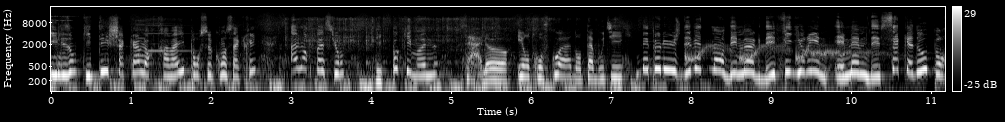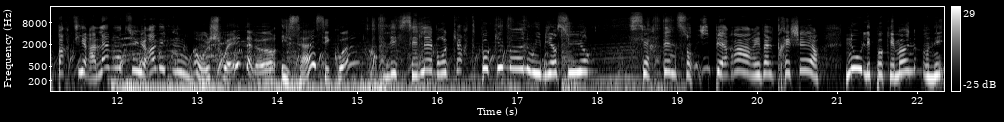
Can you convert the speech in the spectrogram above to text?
Ils ont quitté chacun leur travail pour se consacrer à leur passion, les Pokémon. Ça alors Et on trouve quoi dans ta boutique? Des peluches, des vêtements, des mugs, des figurines et même des sacs à dos pour partir à l'aventure avec nous. Oh chouette alors Et ça, c'est quoi? Les célèbres cartes Pokémon, oui bien sûr. Certaines sont hyper rares et valent très cher. Nous, les Pokémon, on est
